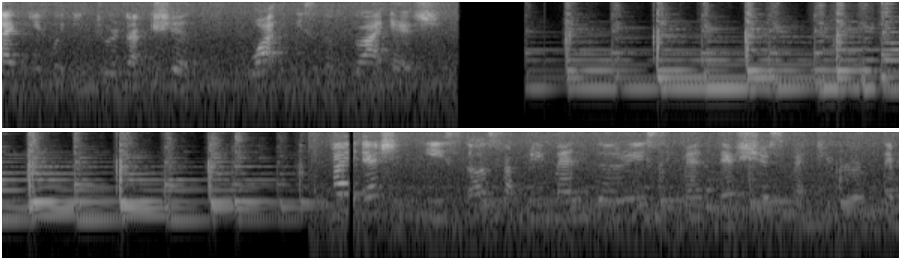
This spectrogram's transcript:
let's give an introduction. What is the fly ash? Fly ash is a supplementary cementitious material that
